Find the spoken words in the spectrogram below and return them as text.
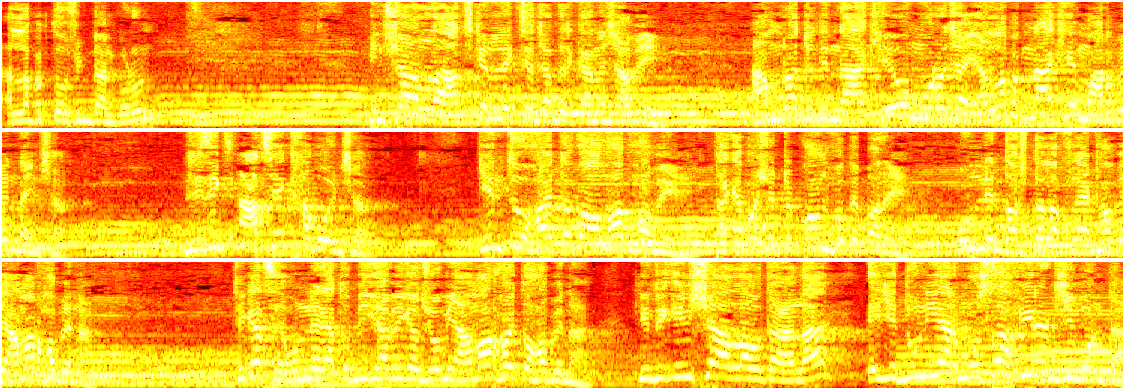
আল্লাহ তৌফিক দান করুন। ইনশাআল্লাহ আজকের লেকচার যাদের কানে যাবে, আমরা যদি না খেয়েও মরে যাই, আল্লাহ পাক না খেয়ে মারবেন না ইনশাআল্লাহ। রিজিক আছে, খাব ইনশাআল্লাহ। কিন্তু হয়তো বা অভাব হবে, টাকা পয়সা একটু কম হতে পারে, অন্যের দশতলা ফ্ল্যাট হবে, আমার হবে না। ঠিক আছে? অন্যের এত বিঘা বিঘা জমি, আমার হয়তো হবে না। কিন্তু ইনশা আল্লাহ তাআলা এই যে দুনিয়ার মুসাফিরের জীবনটা,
